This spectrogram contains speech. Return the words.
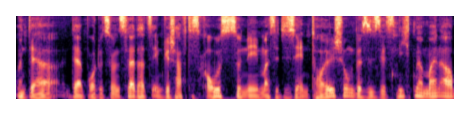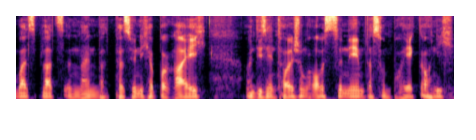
Und der, der Produktionsleiter hat es eben geschafft, das rauszunehmen. Also diese Enttäuschung, das ist jetzt nicht mehr mein Arbeitsplatz und mein persönlicher Bereich. Und diese Enttäuschung rauszunehmen, dass so ein Projekt auch nicht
